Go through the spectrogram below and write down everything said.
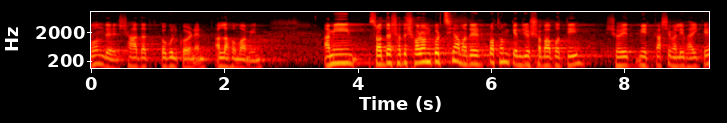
বোনদের শাহাদাত কবুল করে নেন। আল্লাহ মামিন আমি শ্রদ্ধার সাথে স্মরণ করছি আমাদের প্রথম কেন্দ্রীয় সভাপতি শহীদ মীর কাশিম আলী ভাইকে,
